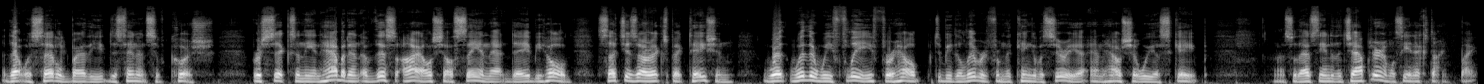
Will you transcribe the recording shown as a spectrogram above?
that was settled by the descendants of Cush. Verse 6 And the inhabitant of this isle shall say in that day, Behold, such is our expectation, whither we flee for help to be delivered from the king of Assyria, and how shall we escape? Uh, so that's the end of the chapter, and we'll see you next time. Bye.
